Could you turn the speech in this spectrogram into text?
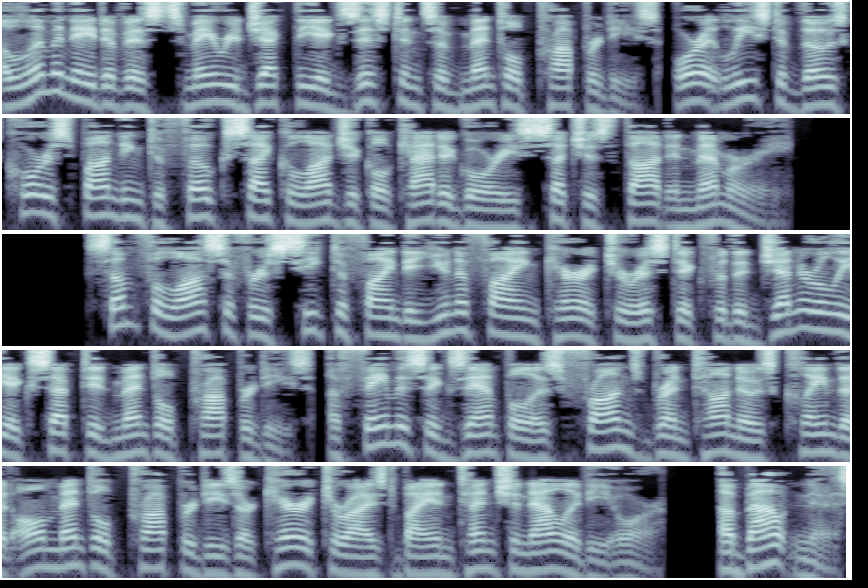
Eliminativists may reject the existence of mental properties, or at least of those corresponding to folk psychological categories such as thought and memory. Some philosophers seek to find a unifying characteristic for the generally accepted mental properties. A famous example is Franz Brentano's claim that all mental properties are characterized by intentionality or aboutness.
